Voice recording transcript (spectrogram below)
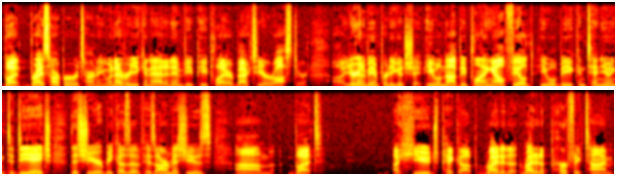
But Bryce Harper returning, whenever you can add an MVP player back to your roster, uh, you're going to be in pretty good shape. He will not be playing outfield. He will be continuing to DH this year because of his arm issues. Um, but a huge pickup right at a, right at a perfect time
